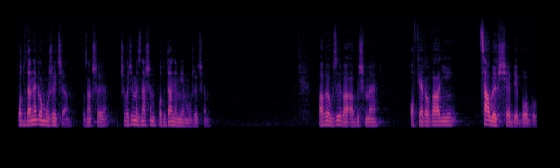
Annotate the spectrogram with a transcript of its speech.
poddanego mu życia. To znaczy, przychodzimy z naszym poddanym jemu życiem. Paweł wzywa, abyśmy ofiarowali całych siebie Bogu.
